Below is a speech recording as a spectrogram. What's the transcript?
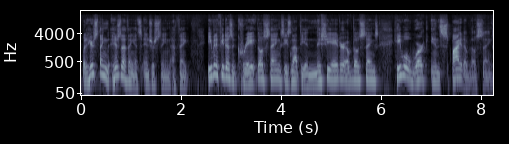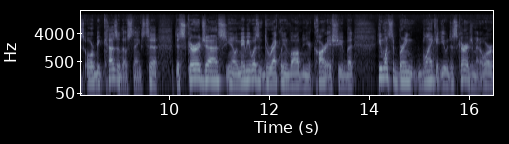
But here's the thing. Here's the thing that's interesting. I think even if he doesn't create those things, he's not the initiator of those things. He will work in spite of those things or because of those things to discourage us. You know, maybe he wasn't directly involved in your car issue, but he wants to bring blanket you with discouragement, or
